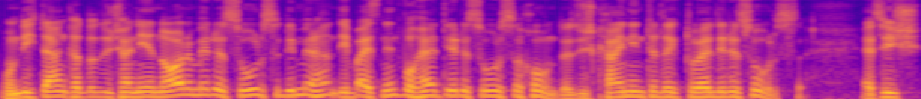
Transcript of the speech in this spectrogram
Und ich denke, das ist eine enorme Ressource, die wir haben. Ich weiß nicht, woher die Ressource kommt. Es ist keine intellektuelle Ressource. Es ist,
